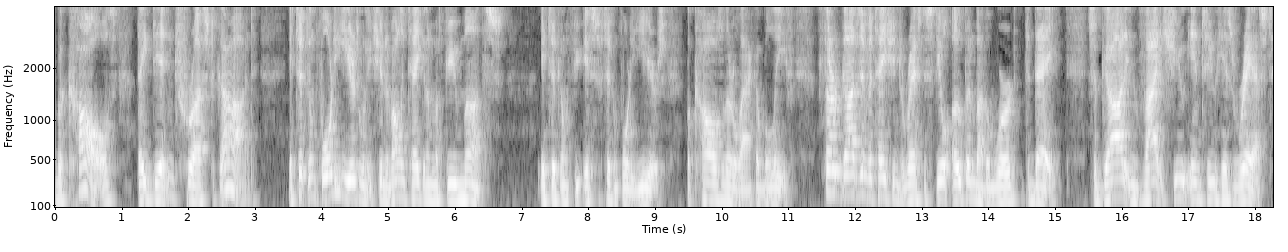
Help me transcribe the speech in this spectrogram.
because they didn't trust God. It took them 40 years when it should have only taken them a few months. It took them, it took them 40 years because of their lack of belief. Third, God's invitation to rest is still open by the word today. So God invites you into his rest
